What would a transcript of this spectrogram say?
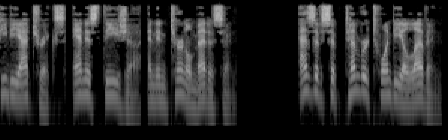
pediatrics, anesthesia, and internal medicine. As of September 2011,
